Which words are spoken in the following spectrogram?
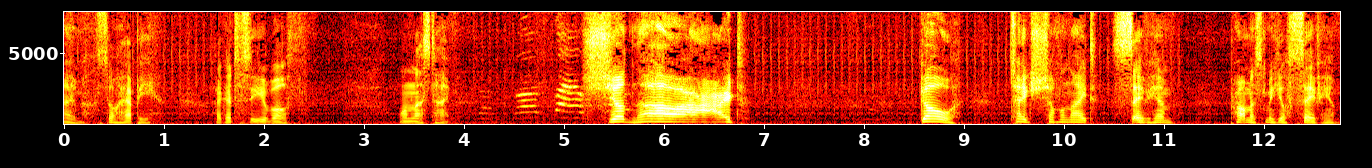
I'm so happy I got to see you both. One last time. Shield Knight! Go! Take Shovel Knight. Save him. Promise me you'll save him.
